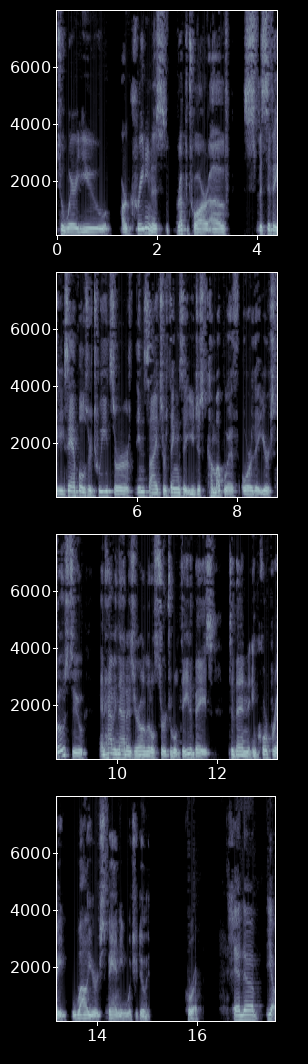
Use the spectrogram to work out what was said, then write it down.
to where you are creating this repertoire of specific examples or tweets or insights or things that you just come up with or that you're exposed to and having that as your own little searchable database to then incorporate while you're expanding what you're doing. Correct. And um, yeah,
